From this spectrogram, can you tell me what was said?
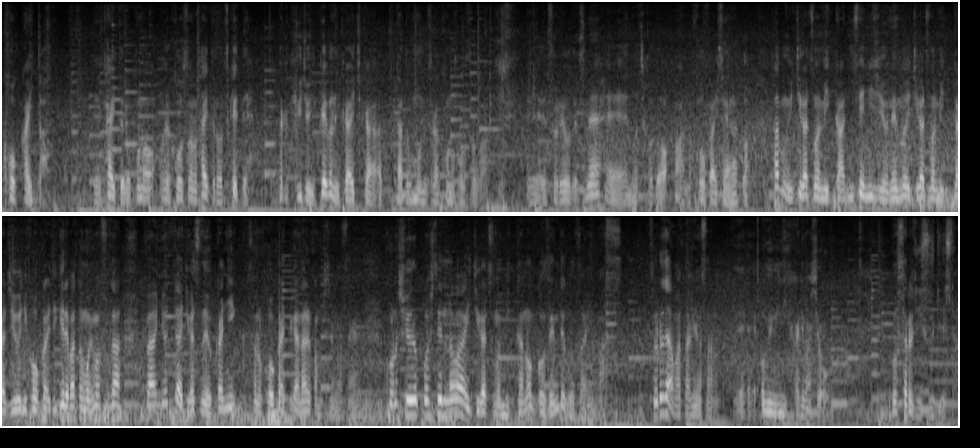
公開と、えタイトルこの放送のタイトルをつけて191回目の2回地下だと思うんですがこの放送は、え、それをですね、え、後ほどあの公開したいなと。多分1月の3日2024年の1月の3日中に公開できればと思いますが場合によっては1月の4日にその公開日がなるかもしれません。この収録をしているのは1月の3日の午前でございます。それではまた皆さん、え、お耳にかかりましょう。ドスタルジー鈴木でした。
